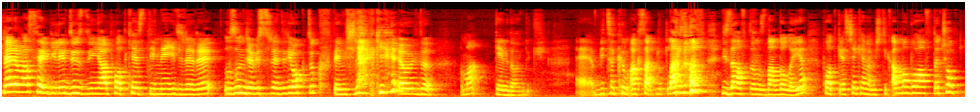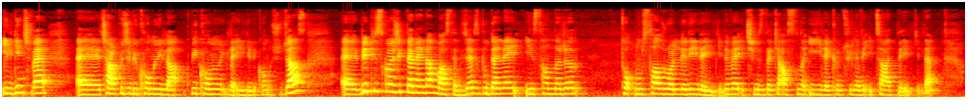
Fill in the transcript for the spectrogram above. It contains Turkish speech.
Merhaba sevgili Düz Dünya Podcast dinleyicileri. Uzunca bir süredir yoktuk. Demişler ki öldü. Ama geri döndük. Ee, bir takım aksaklıklardan bizi haftamızdan dolayı podcast çekememiştik. Ama bu hafta çok ilginç ve e, çarpıcı bir konuyla bir konuyla ilgili konuşacağız. E, bir psikolojik deneyden bahsedeceğiz. Bu deney insanların toplumsal rolleriyle ilgili ve içimizdeki aslında iyi ile kötüyle ve itaatle ilgili.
